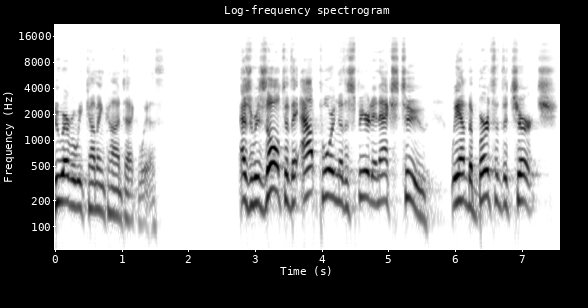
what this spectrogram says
whoever we come in contact with. As a result of the outpouring of the Spirit in Acts 2, we have the birth of the church.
